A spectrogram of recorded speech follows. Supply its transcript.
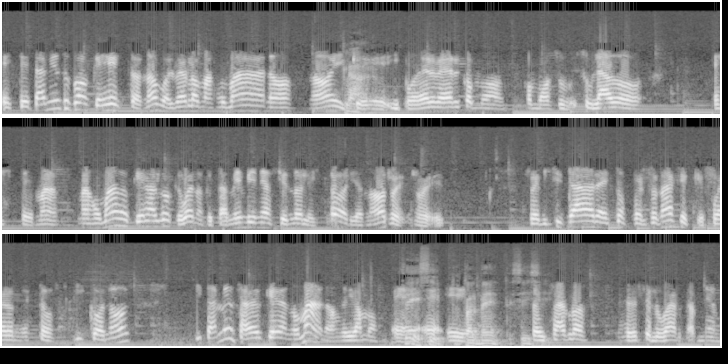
Este, también supongo que es esto, ¿no? Volverlo más humano, ¿no? Y, que, y poder ver como, como su, su lado este más más humano que es algo que bueno que también viene haciendo la historia no revisitar a estos personajes que fueron estos íconos y también saber que eran humanos digamos sí, eh, sí, eh, eh, totalmente sí, pensarlos desde ese lugar también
